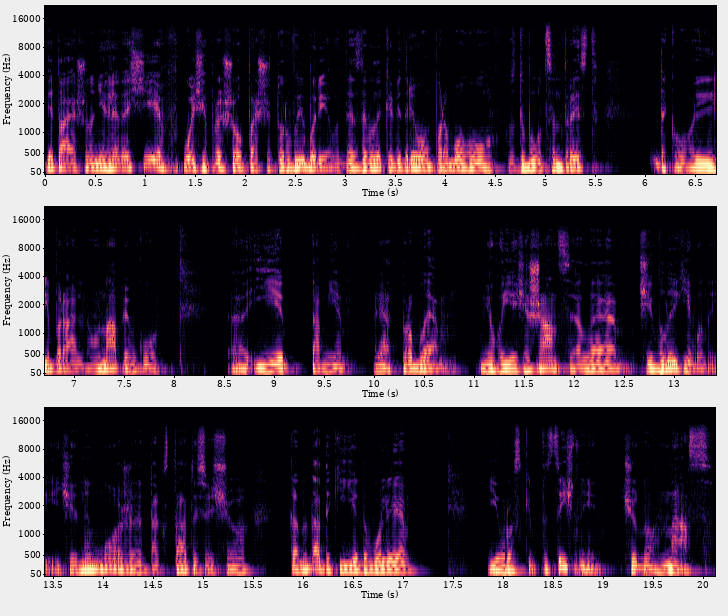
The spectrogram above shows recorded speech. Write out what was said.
Вітаю, шановні глядачі. В Польщі пройшов перший тур виборів, де з невеликим відривом перемогу здобув центрист такого ліберального напрямку. Е, І там є ряд проблем. У нього є ще шанси, але чи великі вони, і чи не може так статися, що кандидат, який є доволі євроскептичний щодо нас,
